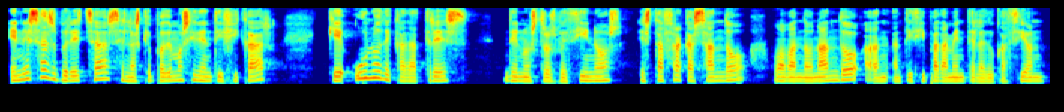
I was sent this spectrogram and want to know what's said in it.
En esas brechas en las que podemos identificar que uno de cada tres de nuestros vecinos está fracasando o abandonando anticipadamente la educación.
